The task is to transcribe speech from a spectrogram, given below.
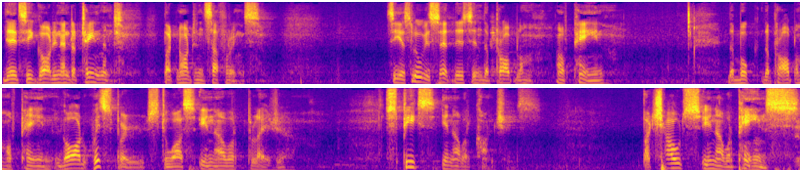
They see God in entertainment, but not in sufferings. C.S. Lewis said this in The Problem of Pain, the book, The Problem of Pain. God whispers to us in our pleasure, speaks in our conscience, but shouts in our pains.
